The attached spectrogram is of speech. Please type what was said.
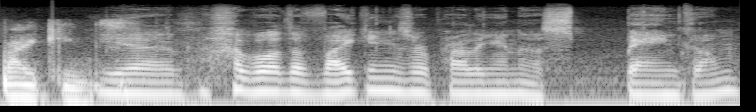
Vikings. Yeah, well, the Vikings are probably gonna spank them.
